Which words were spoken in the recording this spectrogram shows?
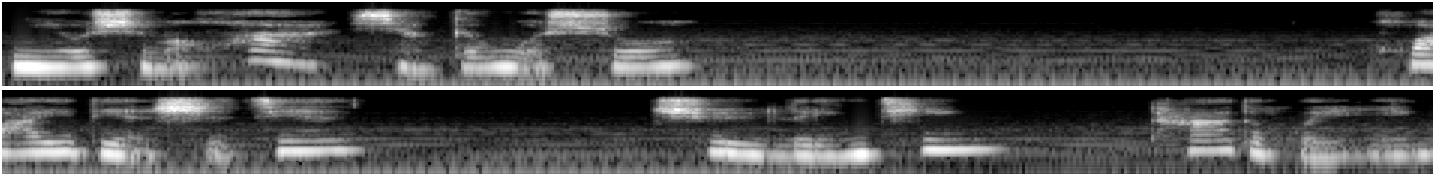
你有什么话想跟我说？”花一点时间去聆听他的回应，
